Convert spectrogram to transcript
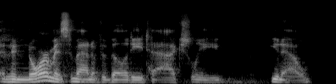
an enormous amount of ability to actually, you know,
